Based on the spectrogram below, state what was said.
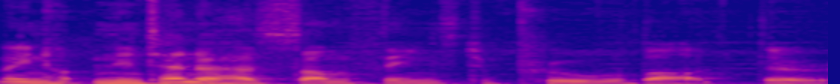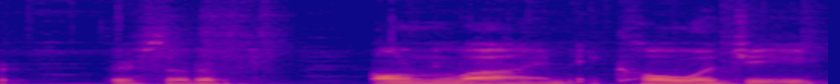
mean, Nintendo has some things to prove about their their sort of online ecology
